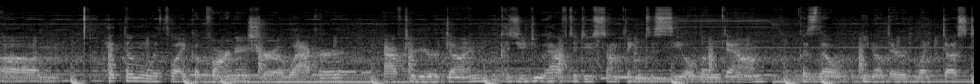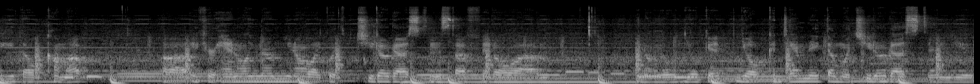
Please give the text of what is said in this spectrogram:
um, hit them with like a varnish or a lacquer after you're done because you do have to do something to seal them down because they'll you know they're like dusty they'll come up uh, if you're handling them, you know, like with Cheeto dust and stuff, it'll, um, you know, you'll, you'll get, you'll contaminate them with Cheeto dust and you,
